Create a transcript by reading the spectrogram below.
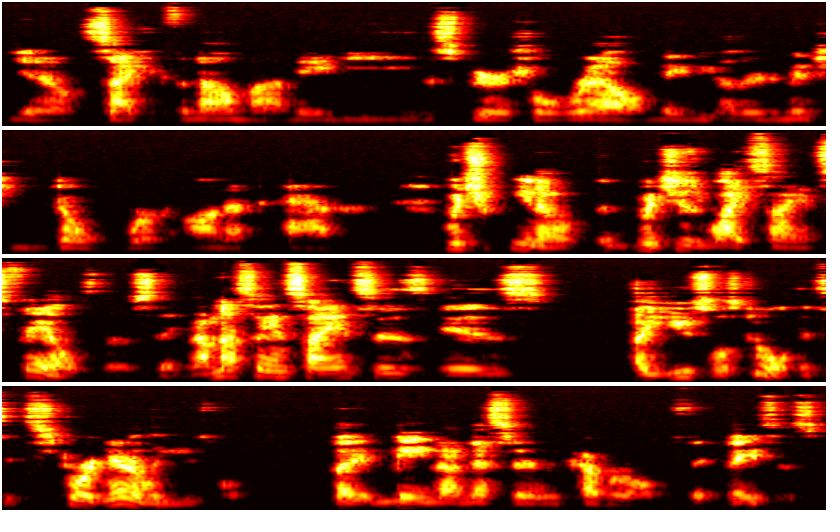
you know, psychic phenomena, maybe the spiritual realm, maybe other dimensions don't work on a pattern. Which, you know, which is why science fails those things. I'm not saying science is, is a useless tool. It's extraordinarily useful, but it may not necessarily cover all the bases.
